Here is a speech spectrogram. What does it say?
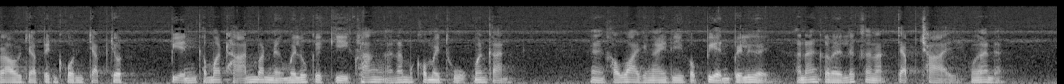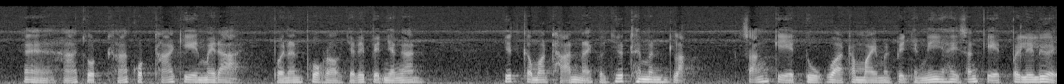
เราจะเป็นคนจับจดเปลี่ยนกรรมฐานวันหนึ่งไม่รู้กี่ครั้ง อันนั้นมันก็ไม่ถูกเหมือนกันเขาว่ายังไงดีก็เปลี่ยนไปเรื่อย อันนั้นก็เลยลักษณะจับชายเหมือนกันหาจดหากฎหาเกณฑ์ไม่ได้ เพราะนั้นพวกเราจะได้เป็นอย่างนั้น ยึดกรรมฐานไหนก็ยึดให้มันหลัก สังเกตดูว่าทำไมมันเป็นอย่างนี้ให้สังเกตไปเรื่อย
